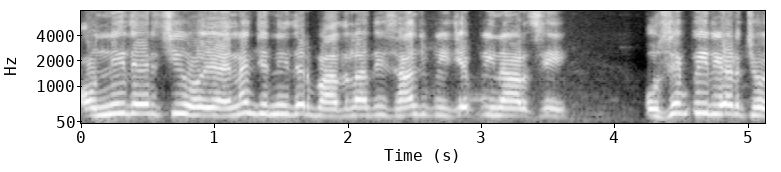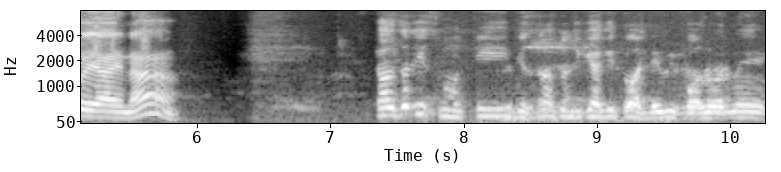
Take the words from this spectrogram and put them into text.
ਉਨੀ ਦੇਰ 'ਚ ਹੀ ਹੋਇਆ ਹੈ ਨਾ ਜਿੰਨੀ ਦੇਰ ਬਾਦਲਾਂ ਦੀ ਸਾਂਝ ਬੀਜੇਪੀ ਨਾਲ ਸੀ। ਉਸੇ ਪੀਰੀਅਡ 'ਚ ਹੋਇਆ ਹੈ ਨਾ। ਖਾਲਸਾ ਜੀ ਸਮੁੱਚੀ ਜਿਸ ਤਰ੍ਹਾਂ ਤੁਸੀਂ ਕਿਹਾ ਕਿ ਤੁਹਾਡੇ ਵੀ ਫਾਲੋਅਰ ਨੇ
